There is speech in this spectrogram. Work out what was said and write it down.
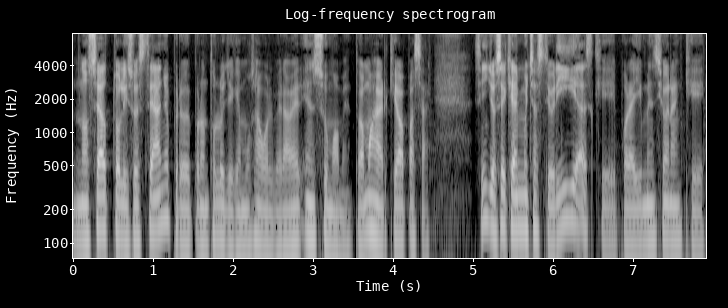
no se actualizó este año, pero de pronto lo lleguemos a volver a ver en su momento. Vamos a ver qué va a pasar. Sí, yo sé que hay muchas teorías que por ahí mencionan que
